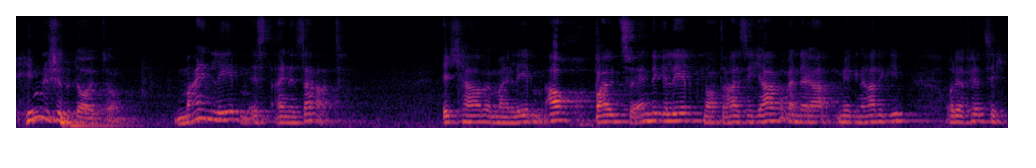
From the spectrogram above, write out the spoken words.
himmlische Bedeutung. Mein Leben ist eine Saat. Ich habe mein Leben auch bald zu Ende gelebt, noch 30 Jahre, wenn der mir Gnade gibt, oder 40,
